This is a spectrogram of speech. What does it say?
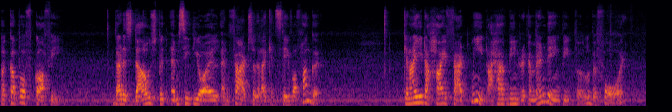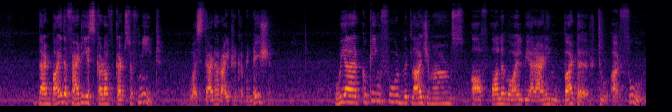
a cup of coffee that is doused with MCT oil and fat so that I can stave off hunger? Can I eat a high fat meat? I have been recommending people before that buy the fattiest cut of cuts of meat. Was that a right recommendation? We are cooking food with large amounts of olive oil. We are adding butter to our food.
